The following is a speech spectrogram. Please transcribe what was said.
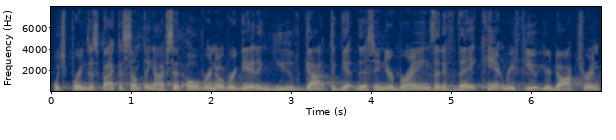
Which brings us back to something I've said over and over again, and you've got to get this in your brains that if they can't refute your doctrine,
